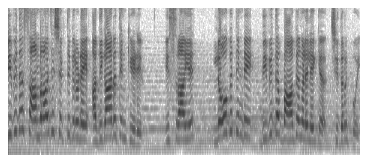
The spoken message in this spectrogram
വിവിധ സാമ്രാജ്യ ശക്തികളുടെ അധികാരത്തിൻ കീഴിൽ ഇസ്രായേൽ ലോകത്തിന്റെ വിവിധ ഭാഗങ്ങളിലേക്ക് ചിതറിപ്പോയി.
